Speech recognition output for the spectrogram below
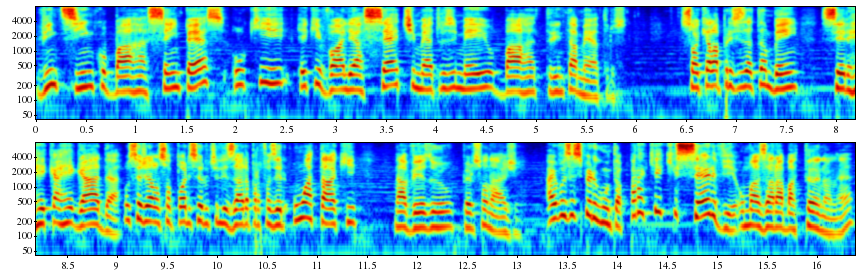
25 barra 100 pés, o que equivale a 7 metros e meio barra 30 metros. Só que ela precisa também ser recarregada, ou seja, ela só pode ser utilizada para fazer um ataque na vez do personagem. Aí você se pergunta, para que que serve uma zarabatana, né?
